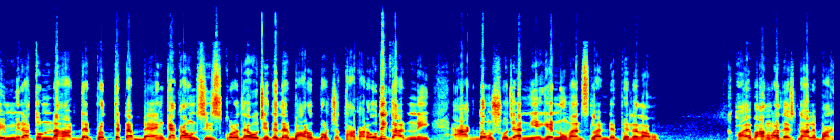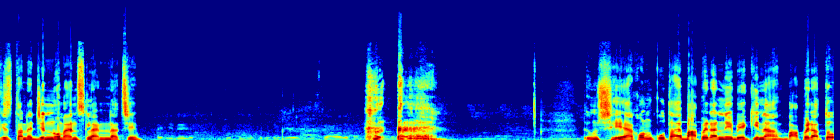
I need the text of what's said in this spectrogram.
এই মিরাতুন্নাহারদের প্রত্যেকটা ব্যাঙ্ক অ্যাকাউন্ট সিজ করে দেওয়া উচিত, এদের ভারতবর্ষে থাকার অধিকার নেই। একদম সোজা নিয়ে গিয়ে নোম্যান্স ল্যান্ডে ফেলে দাও। হয় বাংলাদেশ, নাহলে পাকিস্তানের যে নোম্যান্স ল্যান্ড আছে। দেখুন, সে এখন কোথায় বাপেরা নেবে কি না বাপেরা তো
